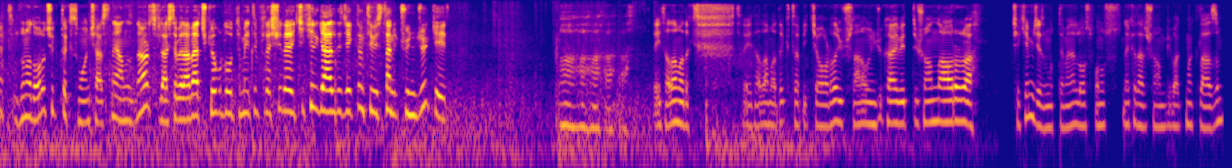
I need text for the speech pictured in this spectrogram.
Evet uzuna doğru çıktık. Smon içerisinde yalnız Nerds Flash'la beraber çıkıyor. Burada Ultimate'in flash'ıyla 2 kill geldi diyecektim. Twist'ten 3. kill. Ah, ah, ah, ah. Trade alamadık. Trade alamadık. Tabii ki orada 3 tane oyuncu kaybetti şu anda Aurora. Çekemeyeceğiz muhtemelen. Lost bonus ne kadar şu an bir bakmak lazım.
